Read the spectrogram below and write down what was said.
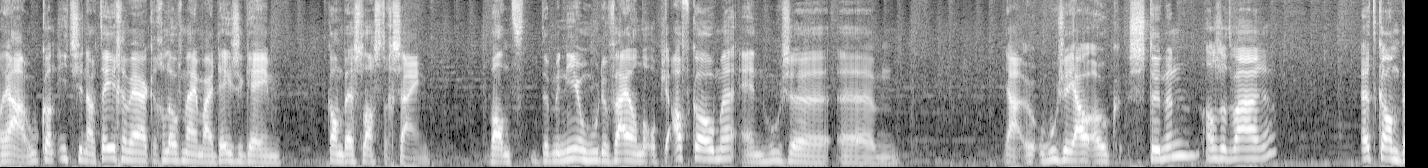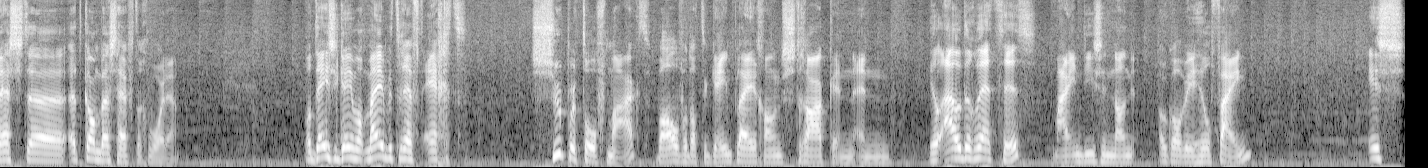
Van ja, hoe kan iets je nou tegenwerken? Geloof mij maar, deze game kan best lastig zijn. Want de manier hoe de vijanden op je afkomen en hoe ze, ehm, ja, hoe ze jou ook stunnen, als het ware. Het kan best, eh, het kan best heftig worden. Wat deze game wat mij betreft echt super tof maakt. Behalve dat de gameplay gewoon strak en, en heel ouderwets is. Maar in die zin dan ook alweer heel fijn. Is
